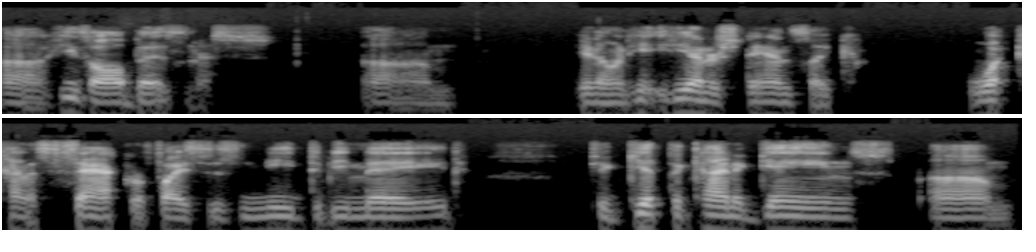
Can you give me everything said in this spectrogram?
uh, he's all business. Um, you know, and he, he understands like what kind of sacrifices need to be made to get the kind of gains um,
